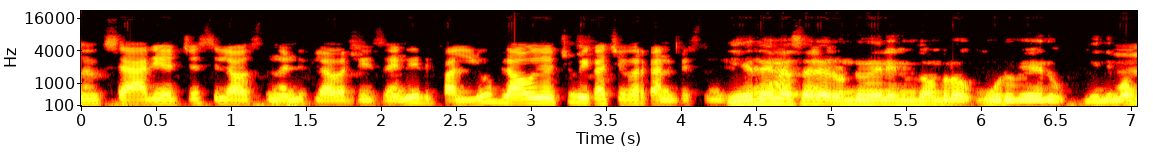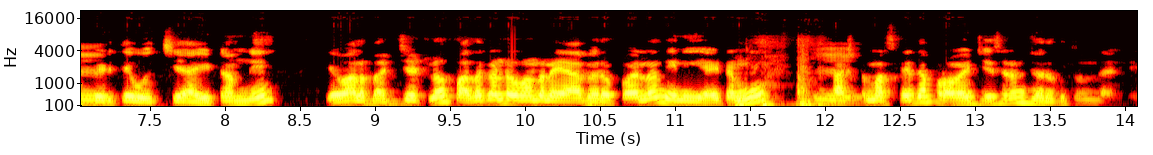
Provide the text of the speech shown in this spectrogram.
నాకు శారీ వచ్చేసి ఇలా వస్తుందండి ఫ్లవర్ డిజైన్ ఇది పళ్ళు బ్లౌజ్ వచ్చి మీకు ఆ చివరి కనిపిస్తుంది ఏదైనా సరే రెండు వేల ఎనిమిది వందలు మూడు వేలు మినిమం. పెడితే వచ్చే ఐటమ్ని ఇవాళ బడ్జెట్లో పదకొండు వందల యాభై రూపాయలు నేను ఈ ఐటమ్ని కస్టమర్స్కి అయితే ప్రొవైడ్ చేసడం జరుగుతుందండి.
